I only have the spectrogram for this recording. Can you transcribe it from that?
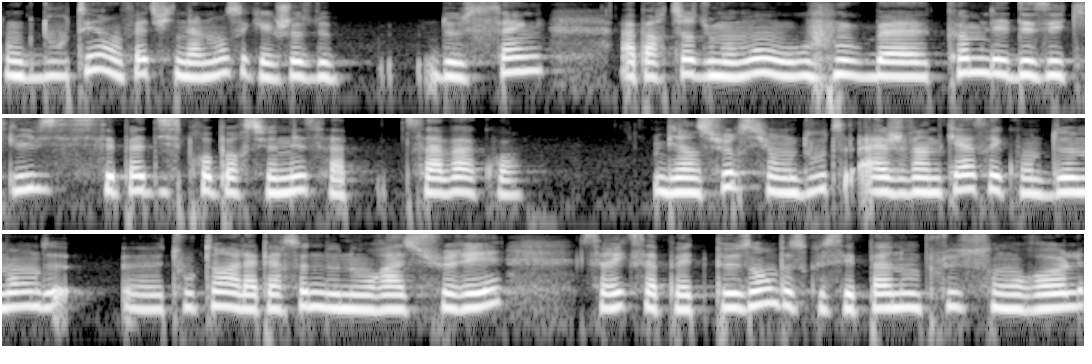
Donc douter en fait finalement c'est quelque chose de, de sain à partir du moment où bah, comme les déséquilibres si c'est pas disproportionné ça, ça va quoi. Bien sûr si on doute H24 et qu'on demande euh, tout le temps à la personne de nous rassurer, c'est vrai que ça peut être pesant parce que c'est pas non plus son rôle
